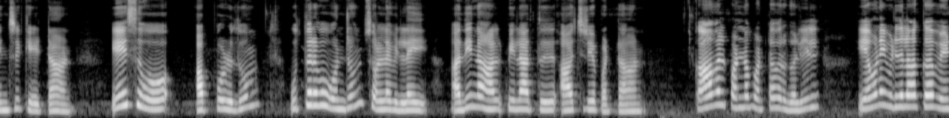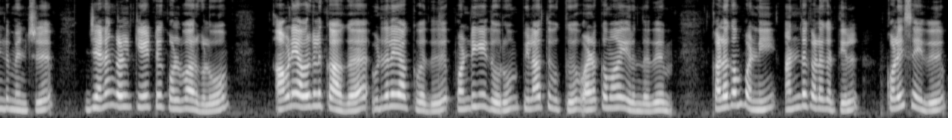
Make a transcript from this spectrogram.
என்று கேட்டான். இயேசுவோ அப்பொழுதும் உத்தரவு ஒன்றும் சொல்லவில்லை. அதனால் பிலாத்து ஆச்சரியப்பட்டான். காவல் பண்ணப்பட்டவர்களில் எவனை விடுதலாக்க வேண்டுமென்று ஜனங்கள் கேட்டு கொள்வார்களோ அவனை அவர்களுக்காக விடுதலையாக்குவது பண்டிகை தோறும் பிலாத்துவுக்கு வழக்கமாயிருந்தது. கலகம் பண்ணி அந்த கலகத்தில் கொலை செய்து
